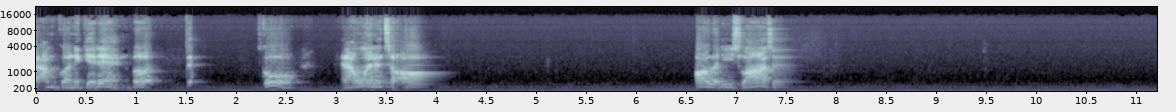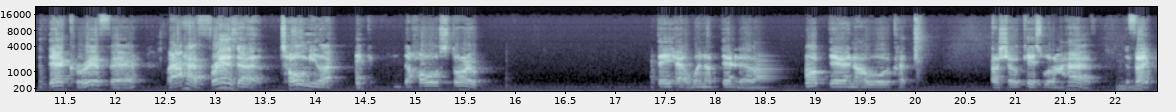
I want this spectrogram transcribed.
I'm going to get in. But school, and I went into all all of these lines. Their career fair, like I have friends that told me like, like the whole story. They had went up there that I'm up there and I will showcase what I have. The mm-hmm. fact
